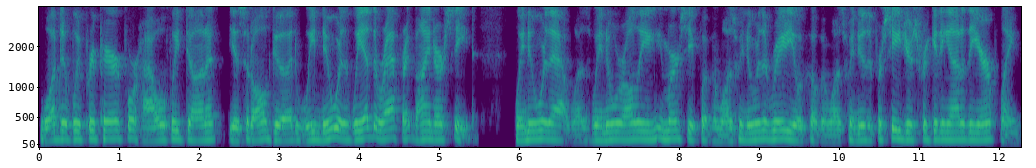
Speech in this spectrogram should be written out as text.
what have we prepared for how have we done it is it all good we knew where we had the raft right behind our seat We knew where that was. We knew where all the emergency equipment was. We knew where the radio equipment was. We knew the procedures for getting out of the airplane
